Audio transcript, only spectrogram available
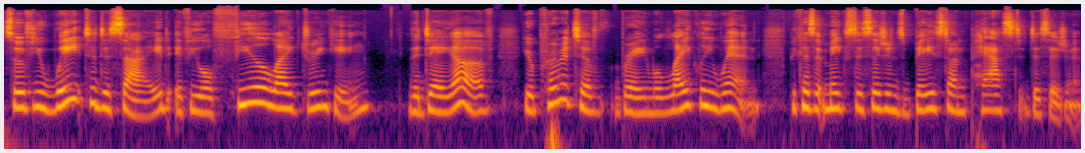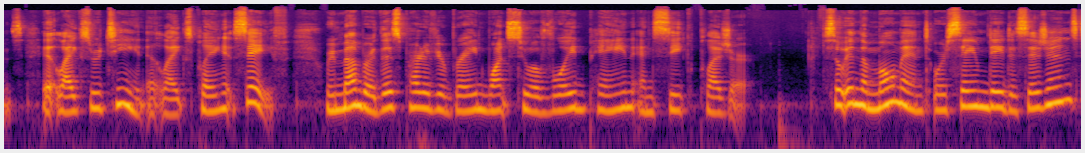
So if you wait to decide if you will feel like drinking, the day of, your primitive brain will likely win because it makes decisions based on past decisions. It likes routine, it likes playing it safe. Remember, this part of your brain wants to avoid pain and seek pleasure. So, in the moment or same day decisions,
